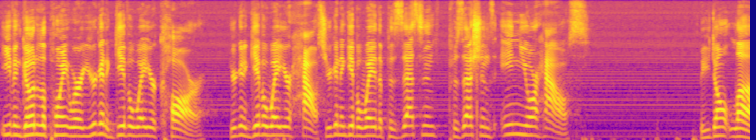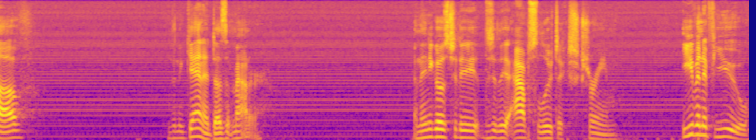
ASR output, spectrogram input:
even go to the point where you're going to give away your car, you're going to give away your house. You're going to give away the possession, possessions in your house. But you don't love. Then again, it doesn't matter. And then he goes to the, to the absolute extreme. Even if you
